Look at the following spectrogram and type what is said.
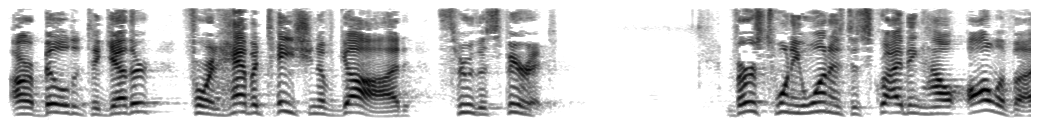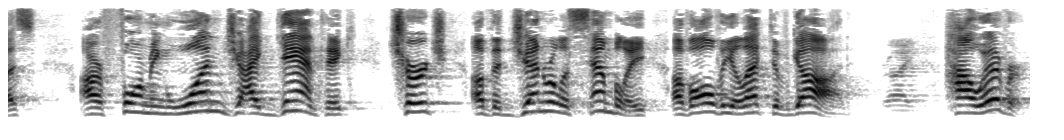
are builded together for an habitation of God through the Spirit. Verse 21 is describing how all of us are forming one gigantic church of the general assembly of all the elect of God. Right. However,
